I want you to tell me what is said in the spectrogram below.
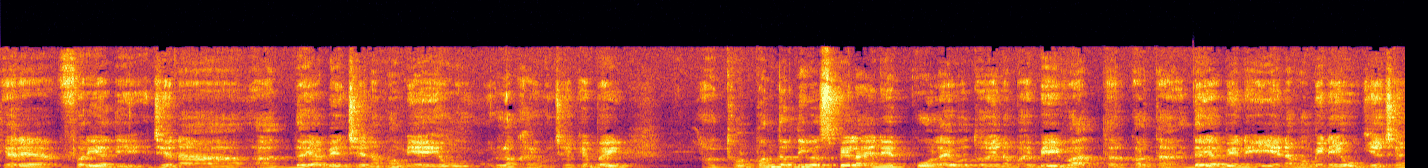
ત્યારે ફરિયાદી જેના દયાબેન છે એના મમ્મીએ એવું લખાયું છે કે ભાઈ થોડ પંદર દિવસ પહેલાં એને એક કોલ આવ્યો હતો. એના ભાઈ બે વાત કરતા. દયાબેન એ એના મમ્મીને એવું કહે છે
